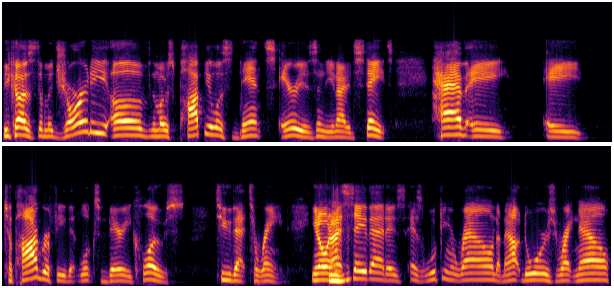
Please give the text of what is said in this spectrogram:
because the majority of the most populous, dense areas in the United States have a a topography that looks very close to that terrain. You know, and mm-hmm. I say that as as looking around. I'm outdoors right now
